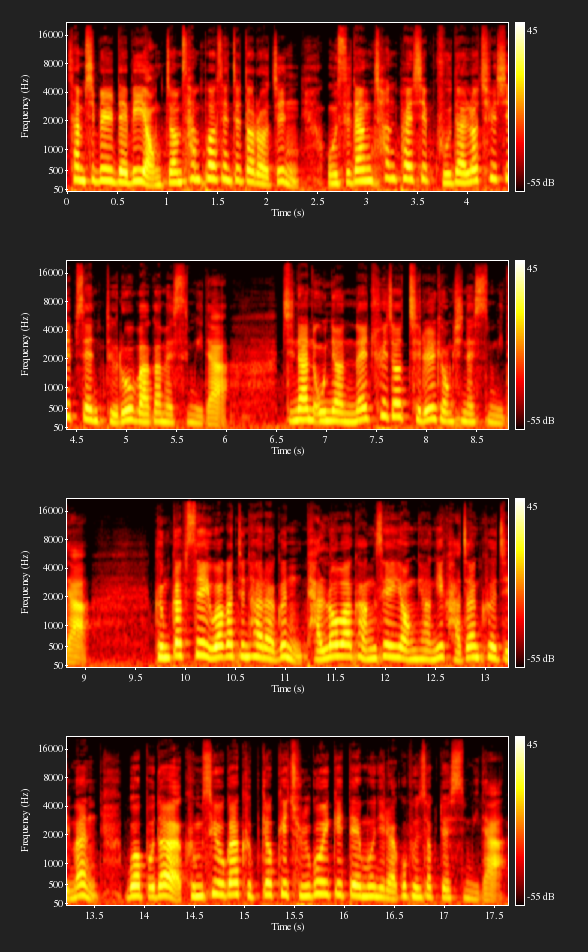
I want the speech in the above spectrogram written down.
30일 대비 0.3% 떨어진 온스당 1,089달러 70센트로 마감했습니다. 지난 5년 내 최저치를 경신했습니다. 금값의 이와 같은 하락은 달러와 강세의 영향이 가장 크지만 무엇보다 금 수요가 급격히 줄고 있기 때문이라고 분석됐습니다.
